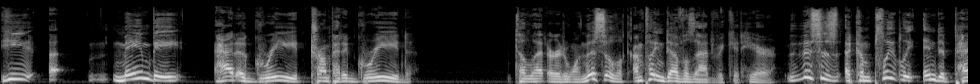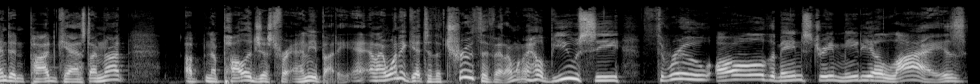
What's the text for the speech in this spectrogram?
He uh, maybe had agreed, Trump had agreed to let Erdogan. This look, I'm playing devil's advocate here. This is a completely independent podcast. I'm not an apologist for anybody. And I want to get to the truth of it. I want to help you see through all the mainstream media lies,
